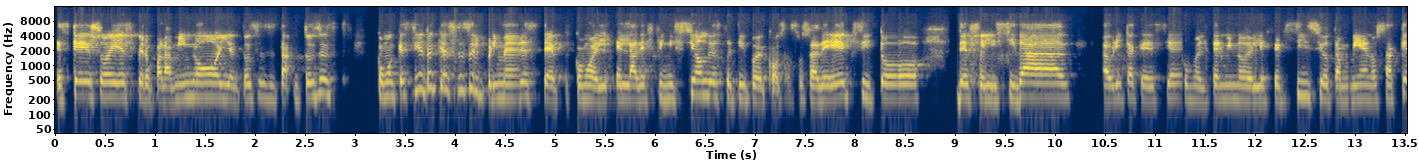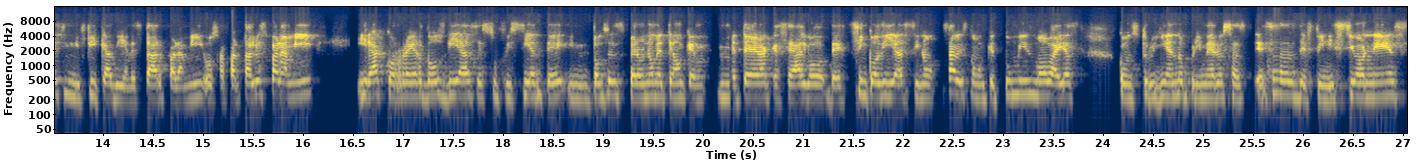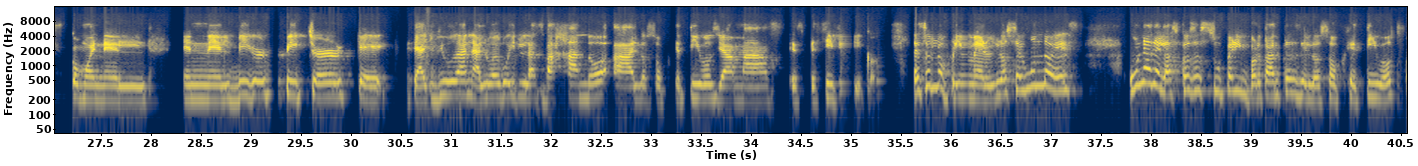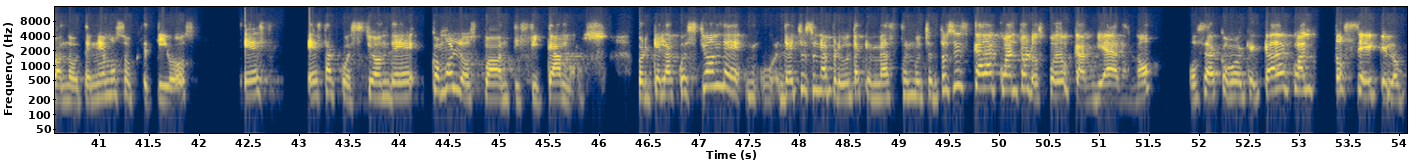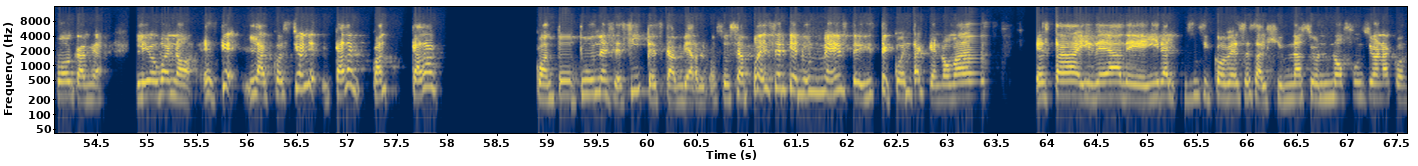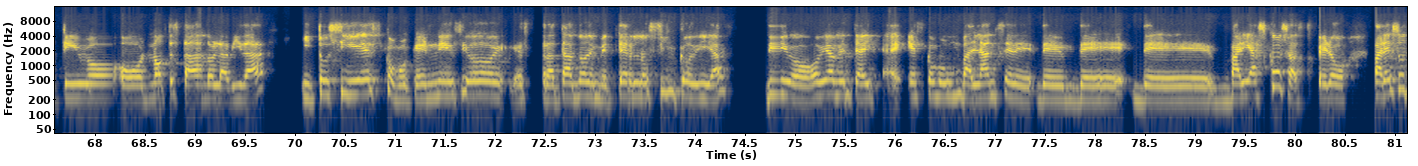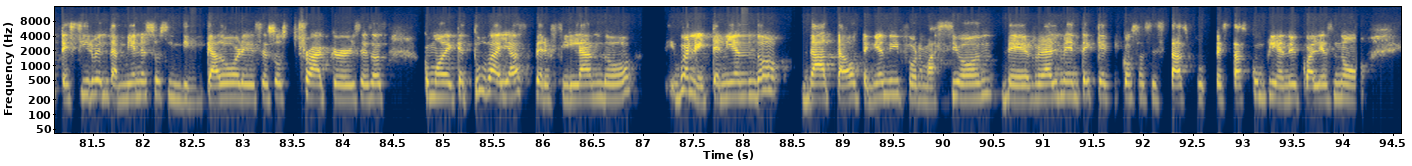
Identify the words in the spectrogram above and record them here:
es que eso es, pero para mí no, y entonces está, entonces como que siento que ese es el primer step, como el, la definición de este tipo de cosas, o sea, de éxito, de felicidad, ahorita que decía como el término del ejercicio también, o sea, ¿qué significa bienestar para mí? O sea, tal vez para mí ir a correr dos días es suficiente, entonces, pero no me tengo que meter a que sea algo de cinco días, sino, sabes, como que tú mismo vayas construyendo primero esas, esas definiciones como en el, en el bigger picture que te ayudan a luego irlas bajando a los objetivos ya más específicos. Eso es lo primero. Y lo segundo es, una de las cosas súper importantes de los objetivos, cuando tenemos objetivos, es esta cuestión de cómo los cuantificamos. Porque la cuestión de, de hecho es una pregunta que me hacen mucho, entonces, ¿cada cuánto los puedo cambiar? ¿No? O sea, como que cada cuánto sé que lo puedo cambiar. Le digo, bueno, es que la cuestión, cada, cada cuánto tú necesites cambiarlos. O sea, puede ser que en un mes te diste cuenta que no más esta idea de ir cinco veces al gimnasio no funciona contigo o no te está dando la vida y tú sigues como que necio tratando de meter los cinco días. Digo, obviamente hay, es como un balance de, de, de, varias cosas, pero para eso te sirven también esos indicadores, esos trackers, esos, como de que tú vayas perfilando, bueno, y teniendo data o teniendo información de realmente qué cosas estás, estás cumpliendo y cuáles no.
